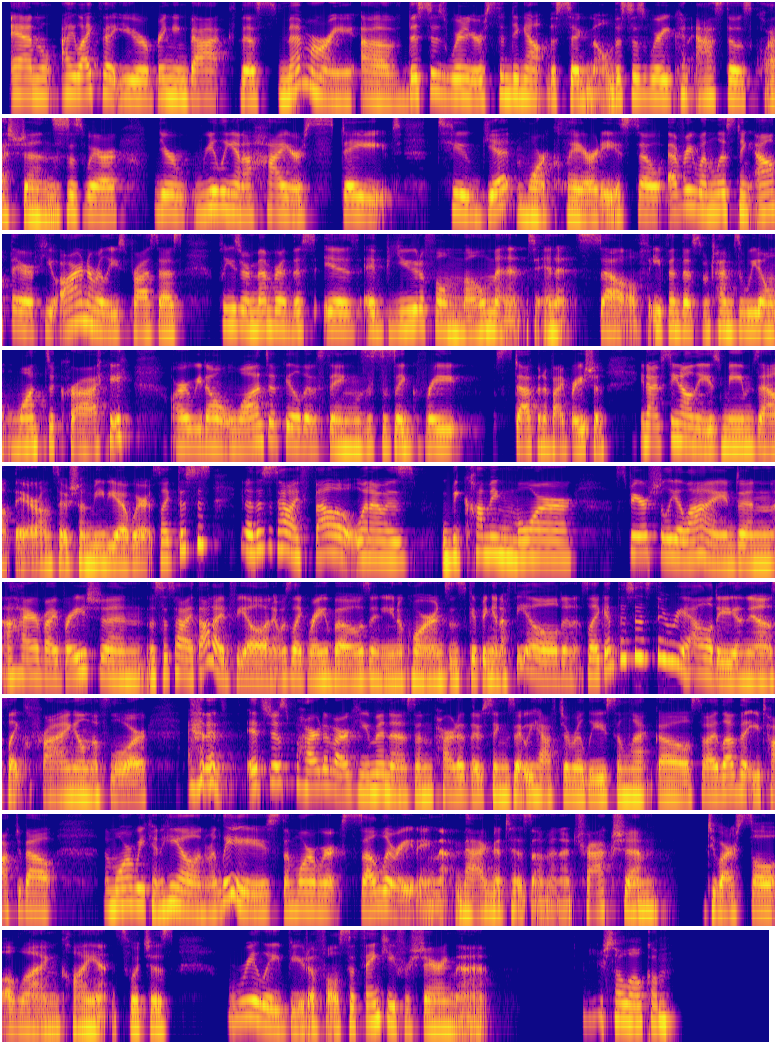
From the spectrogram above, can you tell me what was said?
And I like that you're bringing back this memory of this is where you're sending out the signal. This is where you can ask those questions. This is where you're really in a higher state to get more clarity. So, everyone listening out there, if you are in a release process, please remember this is a beautiful moment in itself. Even though sometimes we don't want to cry or we don't want to feel those things, this is a great step in a vibration. You know, I've seen all these memes out there on social media where it's like, this is, you know, this is how I felt when I was becoming more spiritually aligned and a higher vibration. This is how I thought I'd feel. And it was like rainbows and unicorns and skipping in a field. And it's like, and this is the reality. And, you know, it's like crying on the floor. And it's it's just part of our humanness and part of those things that we have to release and let go. So I love that you talked about the more we can heal and release, the more we're accelerating that magnetism and attraction to our soul aligned clients, which is really beautiful. So thank you for sharing that. You're so welcome.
